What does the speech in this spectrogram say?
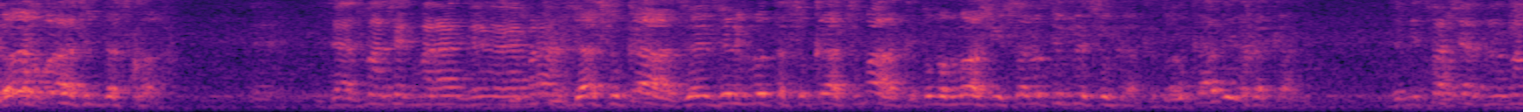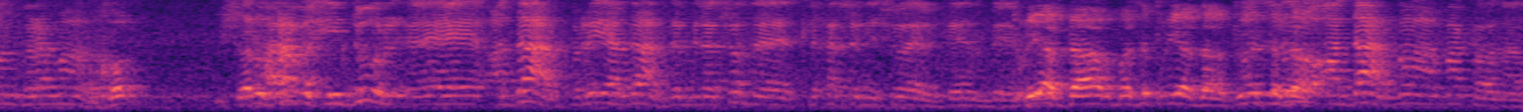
לא, לא יכולה לשים את הסכך. זה הזמן שהגמרא אמרה. זה הסוכה, זה לבנות את הסוכה עצמה, כתוב בגמרא שאישה לא תבנה סוכה, כתוב, קראתי לך כאן, זה מצווה שהזמן גרמה. נכון? הרב, הידור, אדר, אה, פרי אדר, זה מלשון, אה, סליחה שאני שואל, כן? פרי אדר, מה זה פרי אדר? לא, לא, לא, אדר, מה הכוונה?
